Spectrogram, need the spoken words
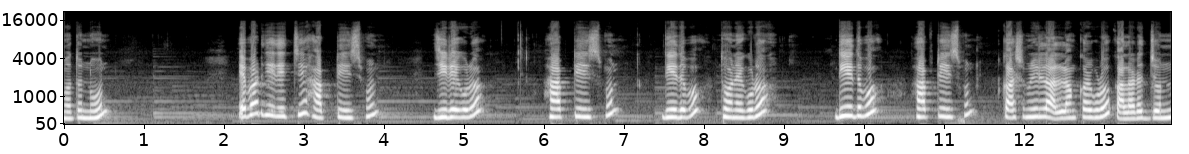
মতো নুন। এবার দিয়ে দিচ্ছি হাফ টি স্পুন জিরে গুঁড়ো। হাফ টি স্পুন দিয়ে দেবো ধনে গুঁড়ো দিয়ে দেবো হাফ স্পুন কাশ্মীরি লাল লঙ্কার গুঁড়ো কালারের জন্য।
